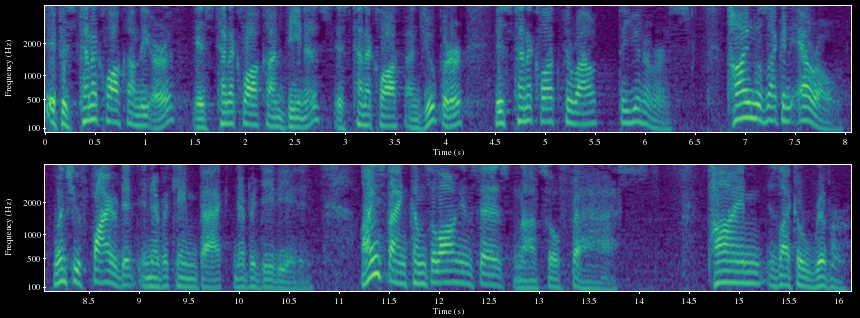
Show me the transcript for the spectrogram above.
If it's 10 o'clock on the Earth, it's 10 o'clock on Venus, it's 10 o'clock on Jupiter, it's 10 o'clock throughout the universe. Time was like an arrow. Once you fired it, it never came back, never deviated. Einstein comes along and says, not so fast. Time is like a river.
